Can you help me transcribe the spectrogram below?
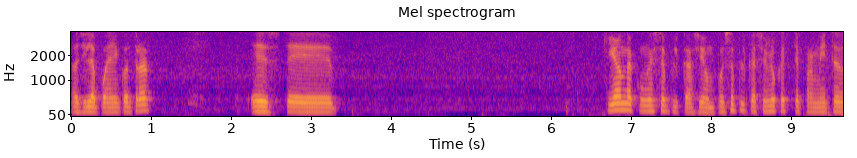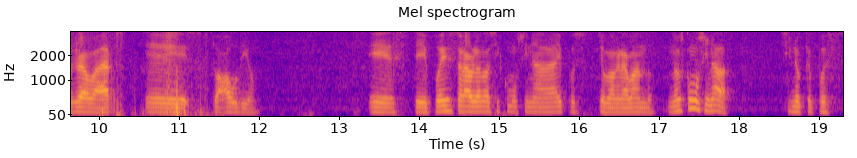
Así la pueden encontrar. Este. ¿Qué onda con esta aplicación? Pues esta aplicación lo que te permite es grabar eh, tu audio. Este, puedes estar hablando así como si nada y pues se va grabando. No es como si nada, sino que pues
